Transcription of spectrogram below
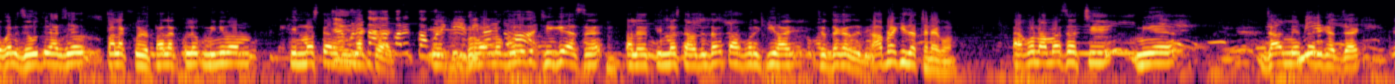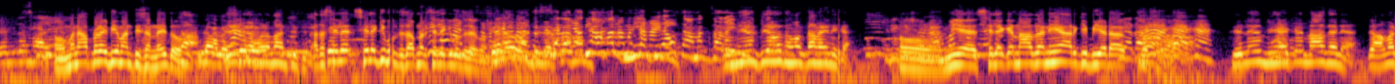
ওখানে যেহেতু এক জায়গায় তালাক করে তালাক করলে মিনিমাম তিন মাস তেরো দিন থাকতে হয়। করে তখনই কি দোকান বিবাহিত লোক বলে তো ঠিকই আছে তাহলে তিন মাস তেরো দিন থাকে তারপরে কি হয় সে দেখা যাবে। আপনারা কি যাচ্ছেন এখন? এখন আমরা চাচ্ছি মেয়ে যার মেয়ে তারিখে যাক। ও, মানে আপনারা বিয়ে মানতেছেন নাই তো। আচ্ছা ছেলে ছেলে কি বলতেছে? আপনার ছেলে কি বলতেছে এখন? ও মেয়ে ছেলেকে না জানিয়ে আর কি বিয়েটা ছেলে মেয়েকে না জানে যে আমার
